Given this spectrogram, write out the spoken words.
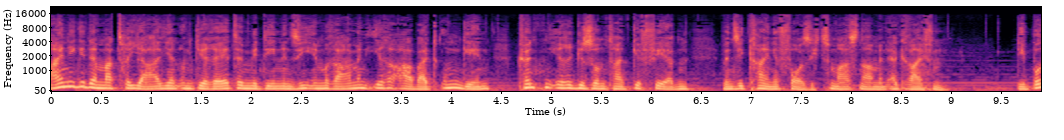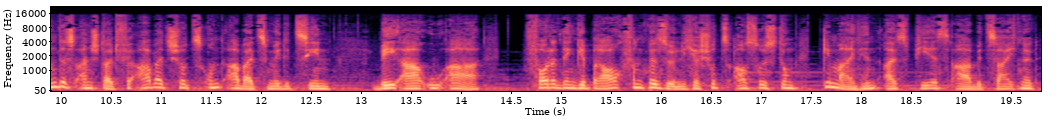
Einige der Materialien und Geräte, mit denen Sie im Rahmen Ihrer Arbeit umgehen, könnten Ihre Gesundheit gefährden, wenn Sie keine Vorsichtsmaßnahmen ergreifen. Die Bundesanstalt für Arbeitsschutz und Arbeitsmedizin BAUA fordert den Gebrauch von persönlicher Schutzausrüstung gemeinhin als PSA bezeichnet,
